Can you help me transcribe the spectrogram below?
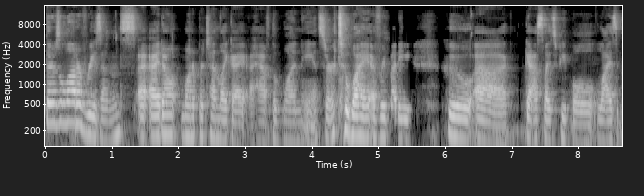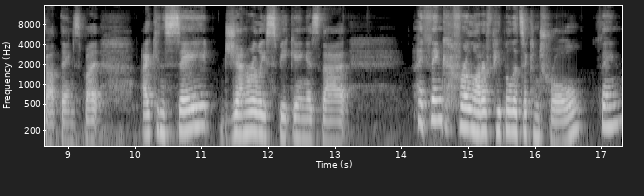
there's a lot of reasons. I, I don't want to pretend like I, I, have the one answer to why everybody who uh, gaslights people lies about things, but I can say, generally speaking, is that I think for a lot of people it's a control thing.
